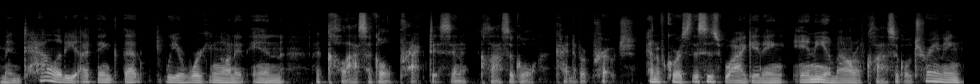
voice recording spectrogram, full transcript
mentality, I think that we are working on it in a classical practice, in a classical kind of approach. And of course, this is why getting any amount of classical training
